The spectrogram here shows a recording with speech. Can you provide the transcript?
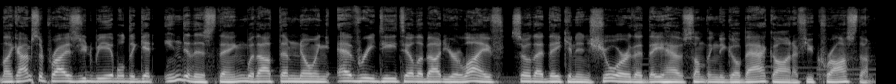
Like, I'm surprised you'd be able to get into this thing without them knowing every detail about your life so that they can ensure that they have something to go back on if you cross them.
